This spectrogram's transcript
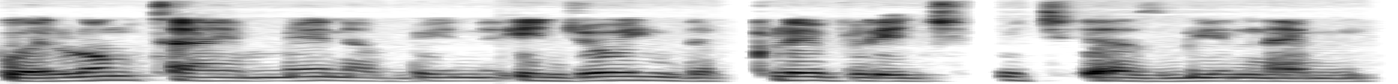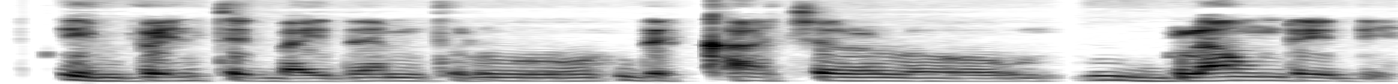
For a long time, men have been enjoying the privilege which has been um, invented by them through the cultural or grounded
